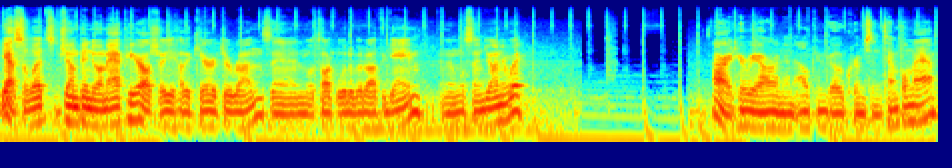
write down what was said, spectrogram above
Yeah, so let's jump into a map here. I'll show you how the character runs, and we'll talk a little bit about the game, and then we'll send you on your way. Alright, here we are in an Go Crimson Temple map.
